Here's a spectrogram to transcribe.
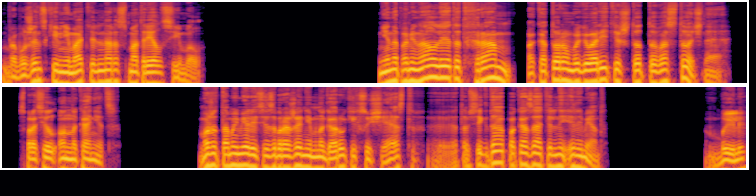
Бробужинский внимательно рассмотрел символ. «Не напоминал ли этот храм, о котором вы говорите, что-то восточное?» — спросил он наконец. «Может, там имелись изображения многоруких существ? Это всегда показательный элемент». «Были»,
